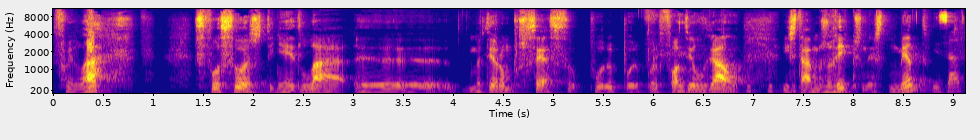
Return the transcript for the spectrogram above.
foi lá, se fosse hoje, tinha ido lá uh, meter um processo por, por, por foto ilegal e estávamos ricos neste momento. Exato.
